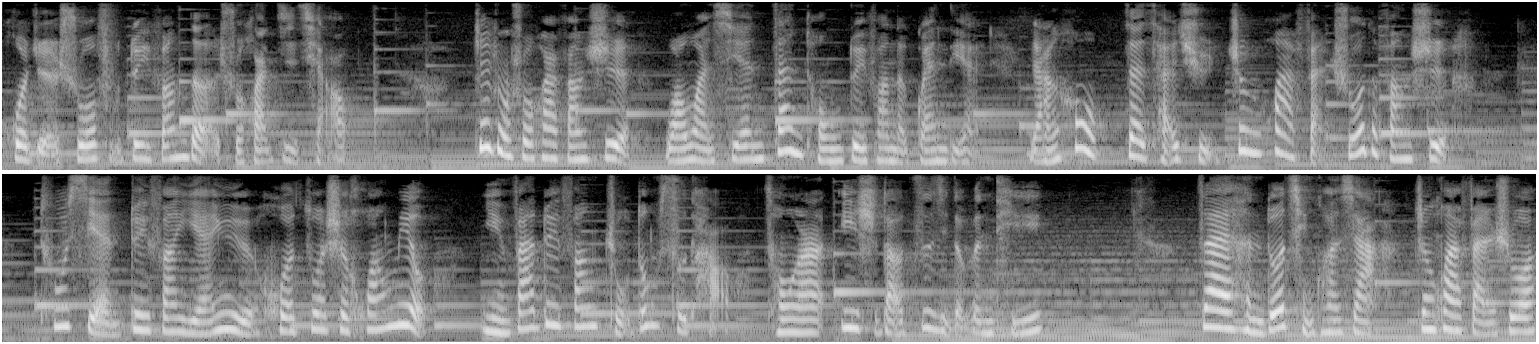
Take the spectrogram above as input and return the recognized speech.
或者说服对方的说话技巧。这种说话方式往往先赞同对方的观点，然后再采取正话反说的方式，凸显对方言语或做事荒谬，引发对方主动思考，从而意识到自己的问题。在很多情况下，正话反说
